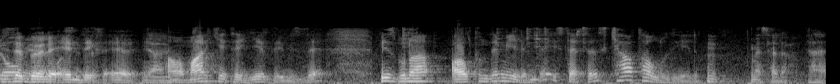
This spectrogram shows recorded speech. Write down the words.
bize böyle endeks evet Yani. ama markete girdiğimizde biz buna altın demeyelim de isterseniz kağıt havlu diyelim. Hı, Mesela. Yani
